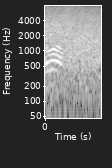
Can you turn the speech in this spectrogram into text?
Come on.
